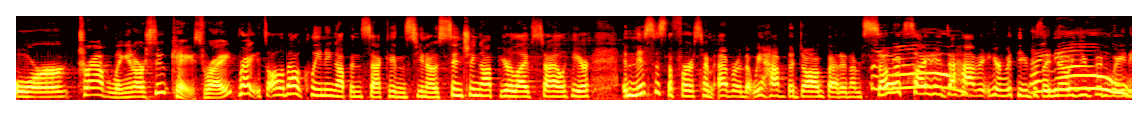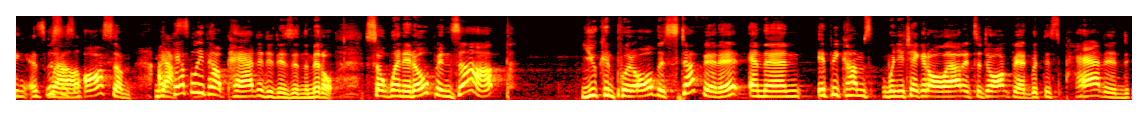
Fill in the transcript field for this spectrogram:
or traveling in our suitcase, right? Right, it's all about cleaning up in seconds, you know, cinching up your lifestyle here. And this is the first time ever that we have the dog bed, and I'm so excited to have it here with you because I, know you've been waiting as this well. This is awesome. I can't believe how padded it is in the middle. So when it opens up, you can put all this stuff in it, and then it becomes, when you take it all out, it's a dog bed with this padded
